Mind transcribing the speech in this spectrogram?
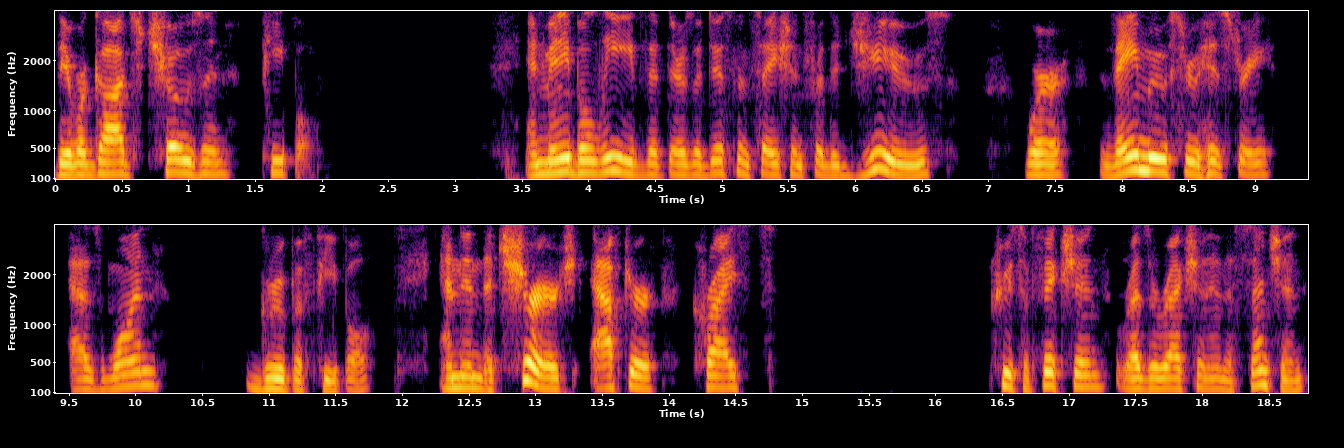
They were God's chosen people. And many believe that there's a dispensation for the Jews where they move through history as one group of people. And then the church, after Christ's crucifixion, resurrection, and ascension,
